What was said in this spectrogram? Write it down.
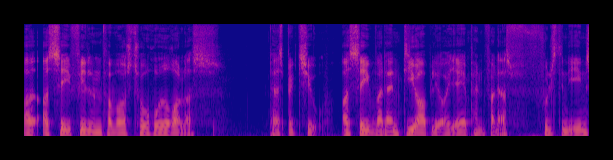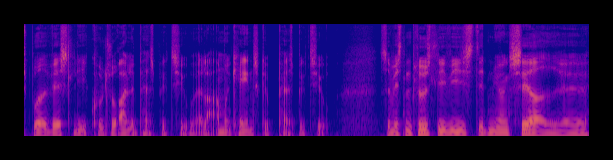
at, at se filmen fra vores to hovedrollers perspektiv, og se, hvordan de oplever Japan fra deres fuldstændig ensporede vestlige kulturelle perspektiv, eller amerikanske perspektiv. Så hvis den pludselig viste et nuanceret, øh,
